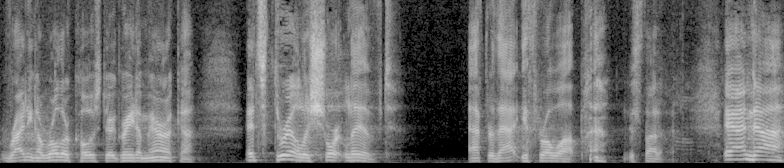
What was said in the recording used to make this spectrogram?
riding a roller coaster at Great America. Its thrill is short lived. After that, you throw up. Just thought of that. And uh,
